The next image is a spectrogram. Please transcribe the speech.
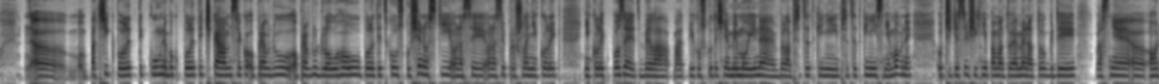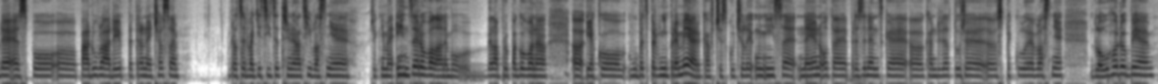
patří k politikům nebo k političkám s jako opravdu, opravdu dlouhou politickou zkušeností. Ona si, ona si prošla několik, několik pozic, byla jako skutečně mimo jiné, byla předsedkyní, předsedkyní sněmovny. Určitě si všichni pamatujeme na to, kdy vlastně ODS po pádu vlády Petra Nečase v roce 2013 vlastně řekněme, inzerovala nebo byla propagovaná uh, jako vůbec první premiérka v Česku, čili u ní se nejen o té prezidentské uh, kandidatuře uh, spekuluje vlastně dlouhodobě,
